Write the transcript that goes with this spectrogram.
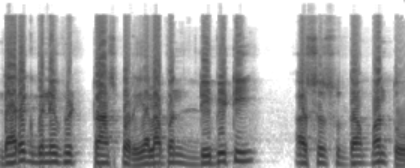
डायरेक्ट बेनिफिट ट्रान्सफर याला आपण डीबीटी असं सुद्धा म्हणतो.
